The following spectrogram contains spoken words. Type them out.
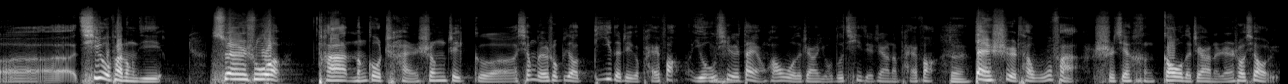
呃、汽油发动机虽然说它能够产生这个相对来说比较低的这个排放，尤其是氮氧化物的这样有毒气体这样的排放，对。但是它无法实现很高的这样的燃烧效率。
